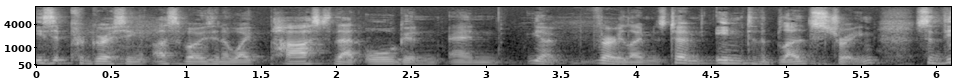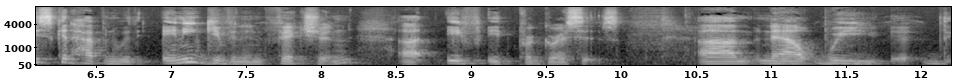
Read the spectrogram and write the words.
is it progressing, I suppose, in a way past that organ and, you know, very layman's term, into the bloodstream? So this can happen with any given infection uh, if it progresses. Um, now, we. Uh,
